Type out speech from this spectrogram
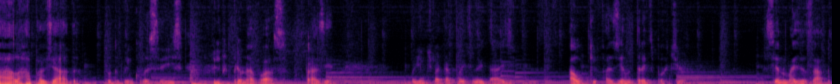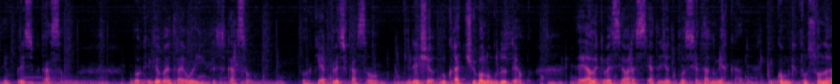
Fala rapaziada, tudo bem com vocês? Felipe Preu na voz, prazer. Hoje a gente vai dar continuidade ao que fazer no trade esportivo, sendo mais exato em precificação. Por que, que eu vou entrar hoje em precificação? Porque a precificação te deixa lucrativo ao longo do tempo. É ela que vai ser a hora certa de você entrar no mercado. E como que funciona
